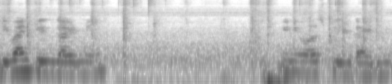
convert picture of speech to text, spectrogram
Divine please guide me universe please guide me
